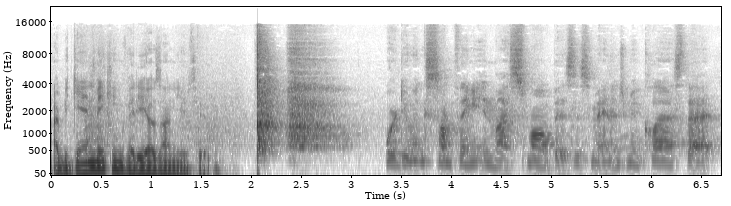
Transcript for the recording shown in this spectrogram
I began making videos on YouTube. We're doing something in my small business management class that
